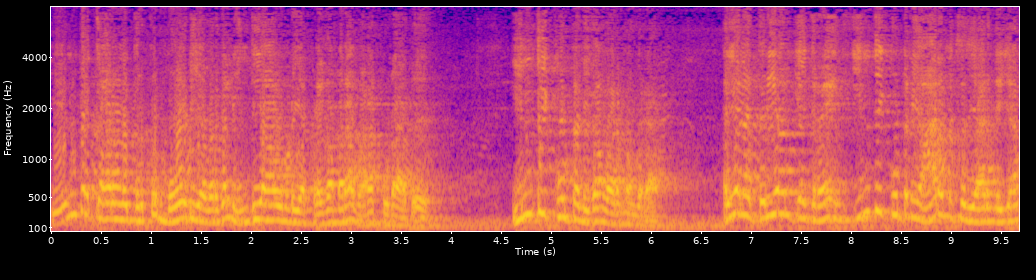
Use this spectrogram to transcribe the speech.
எந்த காரணத்திற்கும் மோடி அவர்கள் இந்தியாவுடைய பிரதமரா வரக்கூடாது. இந்தி கூட்டணி தான் வரணுங்கிறார். ஐயா நான் தெரியாம கேட்கிறேன் இந்தி கூட்டணி ஆரம்பிச்சது யாருங்க ஐயா?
